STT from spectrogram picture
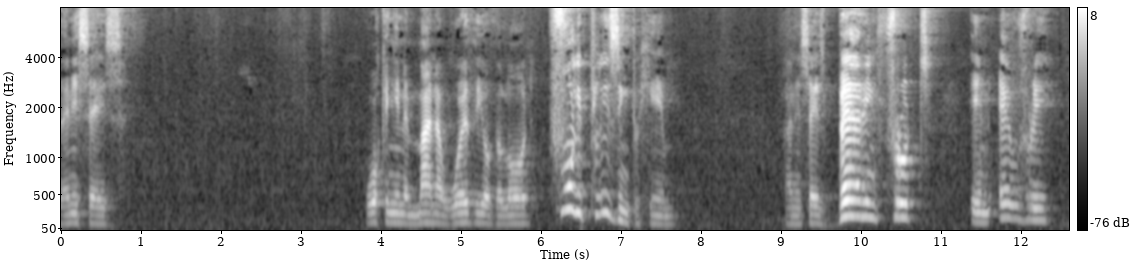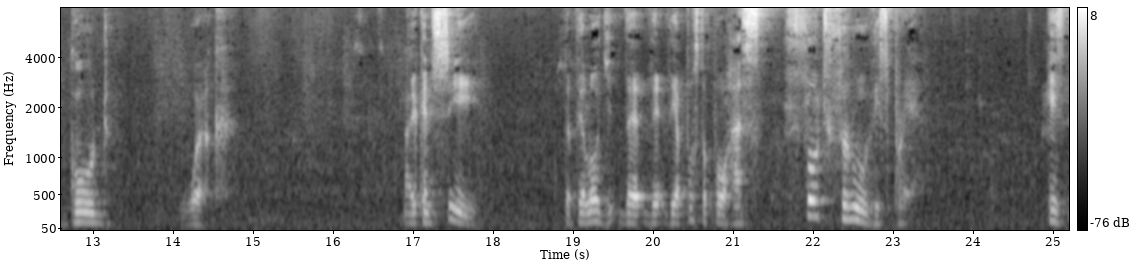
Then he says, walking in a manner worthy of the Lord, fully pleasing to him. And he says, bearing fruit in every good work. Now you can see that the, Lord, the, the, the Apostle Paul has thought through this prayer. He's,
